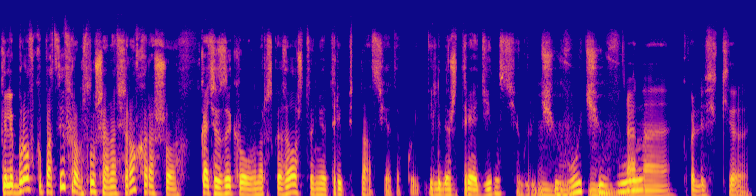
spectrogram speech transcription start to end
калибровка по цифрам, слушай, она все равно хорошо. Катя Зыкова, он рассказал, что у нее 3.15, я такой, или даже 3.11, я говорю, чего, чего? Она квалифики-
